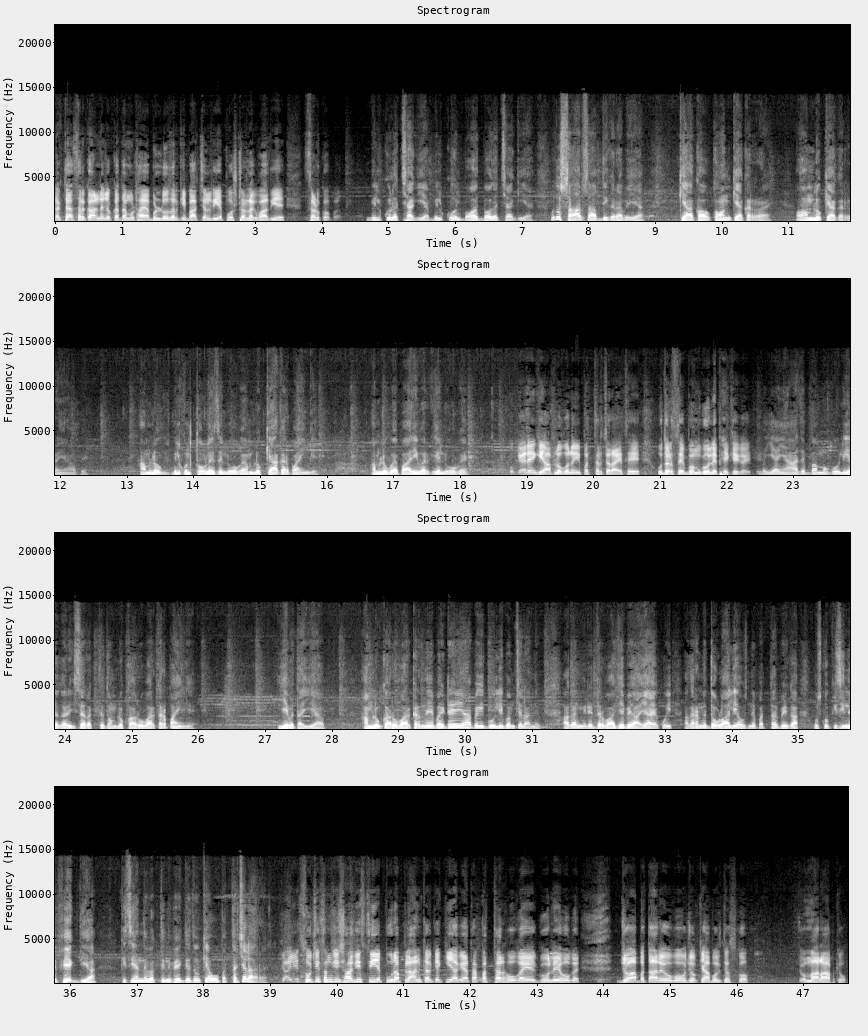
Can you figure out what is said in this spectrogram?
लगता है सरकार ने जो कदम उठाया बुलडोजर की बात चल रही है पोस्टर लगवा दिए सड़कों पर। बिल्कुल अच्छा किया बिल्कुल बहुत बहुत अच्छा किया वो तो साफ़ साफ़ दिख रहा भैया क्या कौन क्या कर रहा है और हम लोग क्या कर रहे हैं यहाँ पे? हम लोग बिल्कुल थोड़े से लोग हैं हम लोग क्या कर पाएँगे? हम लोग व्यापारी वर्ग के लोग हैं। वो कह रहे हैं कि आप लोगों ने ही पत्थर चलाए थे उधर से बम गोले फेंके गए भैया यहाँ से बम गोली अगर ऐसा रखते तो हम लोग कारोबार कर पाएँगे? ये बताइए आप। हम लोग कारोबार करने बैठे हैं यहाँ पे कि गोली बम चलाने? अगर मेरे दरवाजे पे आया है कोई अगर हमने दौड़ा लिया उसने पत्थर फेंका उसको किसी ने फेंक दिया किसी अन्य व्यक्ति ने फेंक दिया तो क्या वो पत्थर चला रहा है? क्या ये सोची समझी साजिश थी? ये पूरा प्लान करके किया गया था? पत्थर हो गए गोले हो गए। जो आप बता रहे हो वो जो क्या बोलते हैं उसको? जो मारा आपको।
